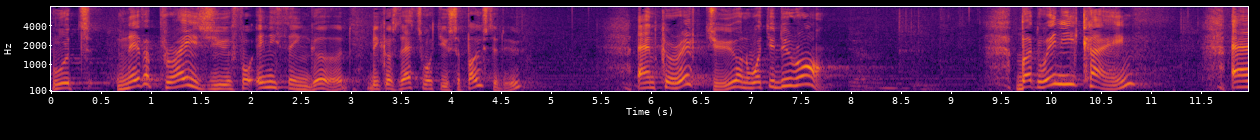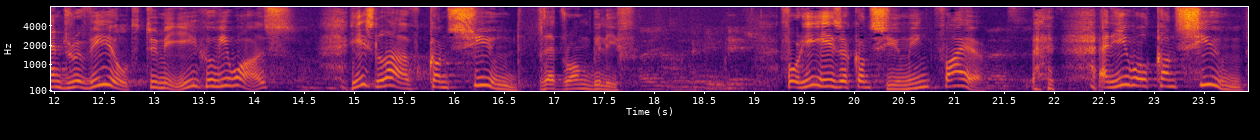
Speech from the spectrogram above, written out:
would never praise you for anything good because that's what you're supposed to do and correct you on what you do wrong. But when he came and revealed to me who he was, his love consumed that wrong belief. For he is a consuming fire. and he will consume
